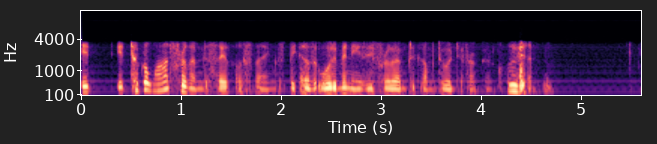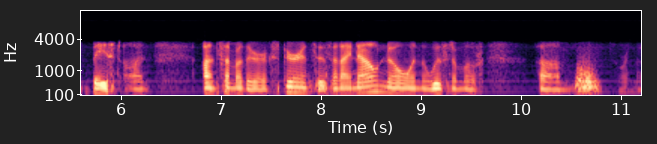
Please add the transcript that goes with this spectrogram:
it it took a lot for them to say those things because it would have been easy for them to come to a different conclusion based on on some of their experiences. And I now know in the wisdom of, um, or in the,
